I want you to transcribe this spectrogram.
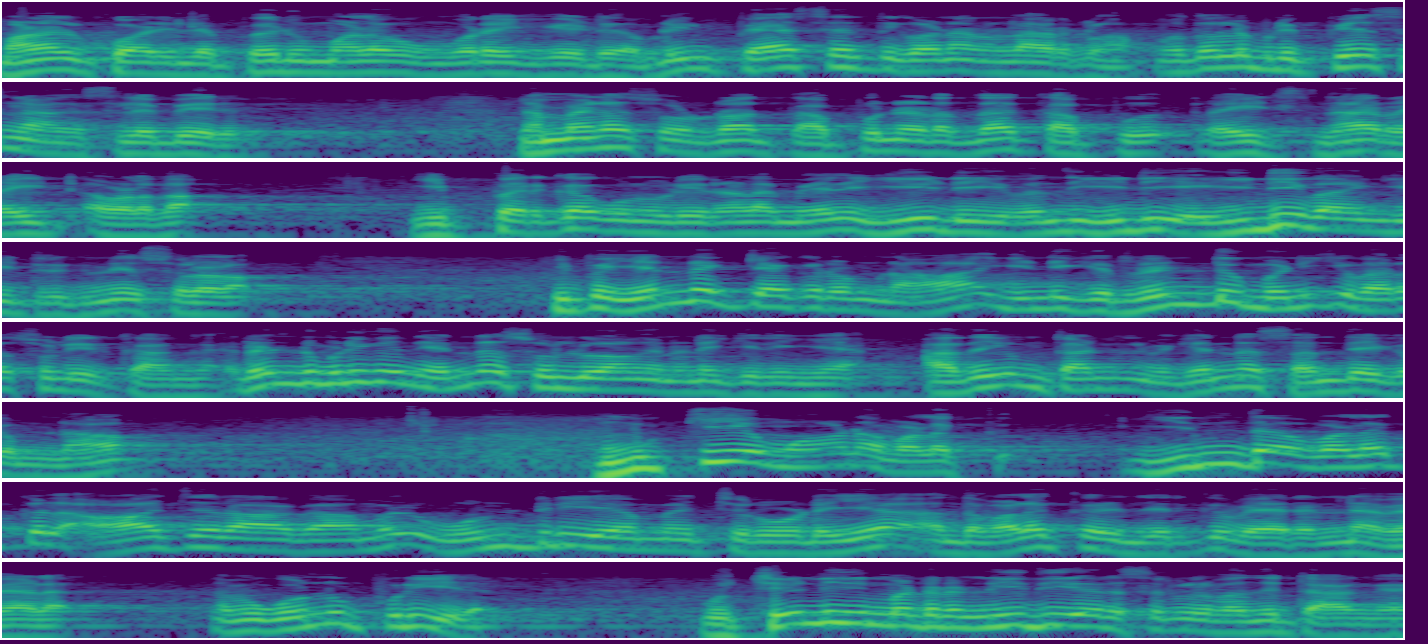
மணல் குவாரியில் பெருமளவு முறைகேடு அப்படின்னு பேசுறதுக்கு வேணால் நல்லா இருக்கலாம். முதல்ல இப்படி பேசுனாங்க சில பேர். நம்ம என்ன சொல்கிறோம் தப்பு நடந்தால் தப்பு. ரைட்ஸ்னால் ரைட் அவ்வளோதான் இப்போ இருக்கக்கூடிய நிலைமையில இடி வந்து இடி இடி வாங்கிட்டு இருக்குன்னே சொல்லலாம். இப்போ என்ன கேட்குறோம்னா இன்றைக்கி ரெண்டு மணிக்கு வர சொல்லியிருக்காங்க. ரெண்டு மணிக்கு வந்து என்ன சொல்லுவாங்கன்னு நினைக்கிறீங்க? அதையும் தாண்டி நமக்கு என்ன சந்தேகம்னா முக்கியமான வழக்கு. இந்த வழக்கில் ஆஜராகாமல் ஒன்றிய அமைச்சருடைய அந்த வழக்கறிஞருக்கு வேறு என்ன வேலை? நமக்கு ஒன்றும் புரியல. உச்சநீதிமன்ற நீதியரசர்கள் வந்துட்டாங்க.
